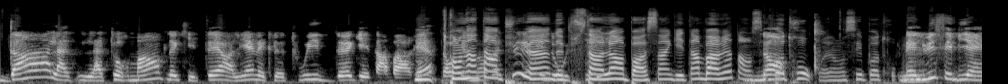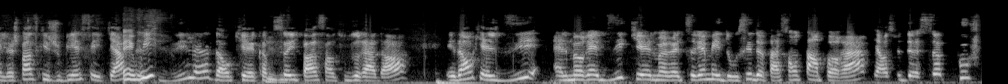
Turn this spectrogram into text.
dans la, la tourmente là, qui était en lien avec le tweet de Gaétan Barrette. Hmm. Qu'on n'entend plus hein, depuis ce temps-là en passant. Gaétan Barrette, on sait pas trop. On sait pas trop. Mais lui, c'est bien. Là. Je pense qu'il joue bien ses cartes. Ben oui. Dit, là. Donc, euh, comme hmm. ça, il passe en dessous du radar. Et donc, elle dit, elle m'aurait dit qu'elle me retirait mes dossiers de façon temporaire, puis ensuite de ça, pouf,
